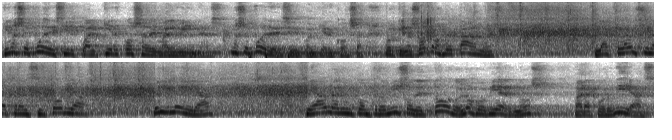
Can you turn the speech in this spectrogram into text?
que no se puede decir cualquier cosa de Malvinas, no se puede decir cualquier cosa, porque nosotros votamos la cláusula transitoria primera que habla de un compromiso de todos los gobiernos para por vías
